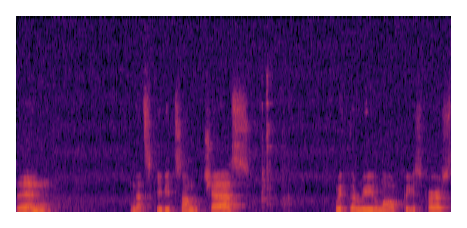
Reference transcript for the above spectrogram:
Then let's give it some jazz with the real mouthpiece first.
